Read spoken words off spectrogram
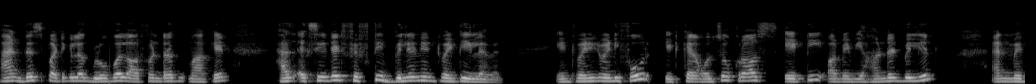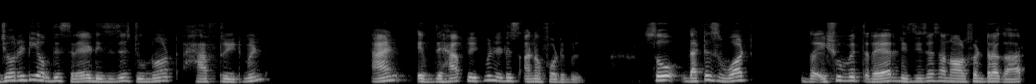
And this particular global orphan drug market has exceeded 50 billion in 2011 in 2024 it can also cross 80 or maybe 100 billion. And majority of these rare diseases do not have treatment. And if they have treatment it is unaffordable. So that is what the issue with rare diseases and orphan drug are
